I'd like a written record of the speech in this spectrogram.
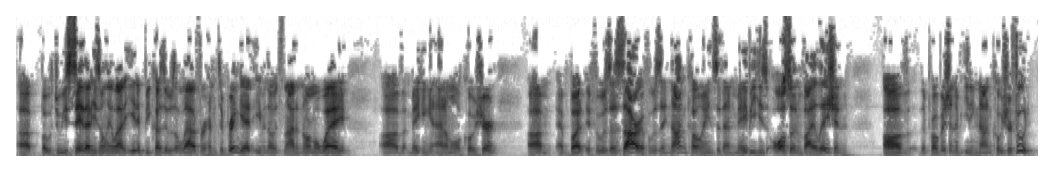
Uh, but do we say that he's only allowed to eat it because it was allowed for him to bring it, even though it's not a normal way of making an animal kosher? Um, but if it was a zar, if it was a non-Kohen, so then maybe he's also in violation of the prohibition of eating non-kosher food,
